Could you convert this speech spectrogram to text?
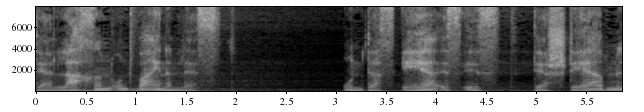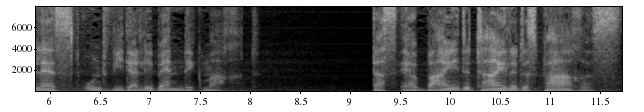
der lachen und weinen lässt, und dass er es ist, der sterben lässt und wieder lebendig macht, dass er beide Teile des Paares,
